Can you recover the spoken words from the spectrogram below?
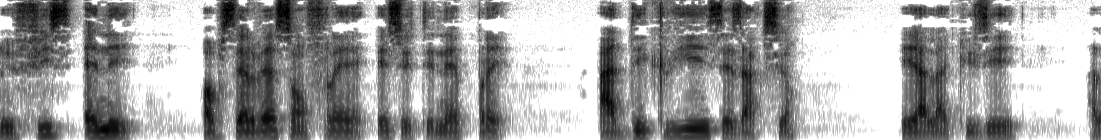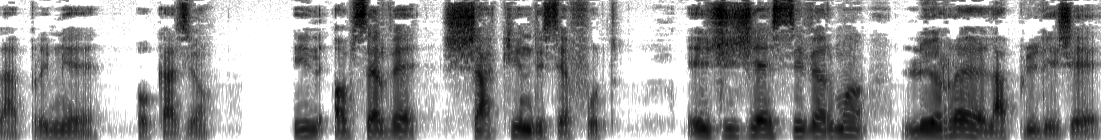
le fils aîné observait son frère et se tenait prêt à décrier ses actions et à l'accuser à la première occasion. Il observait chacune de ses fautes et jugeait sévèrement l'erreur la plus légère.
